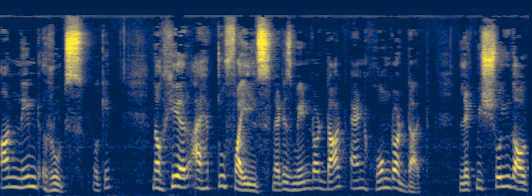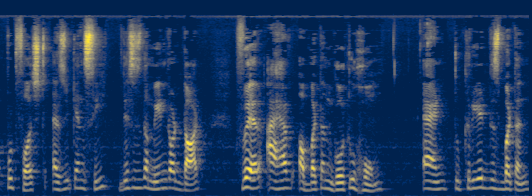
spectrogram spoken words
unnamed routes. Okay. Now here I have two files that is main.dart and home.dart. Let me show you the output first. As you can see this is the main.dart where I have a button go to home and to create this button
